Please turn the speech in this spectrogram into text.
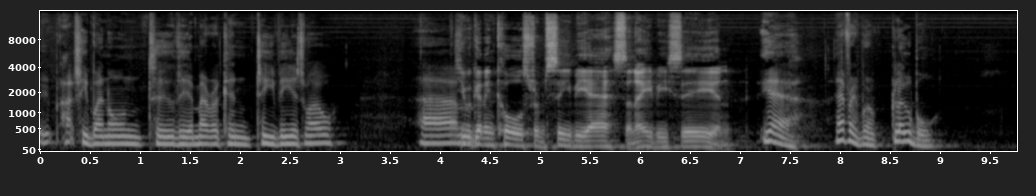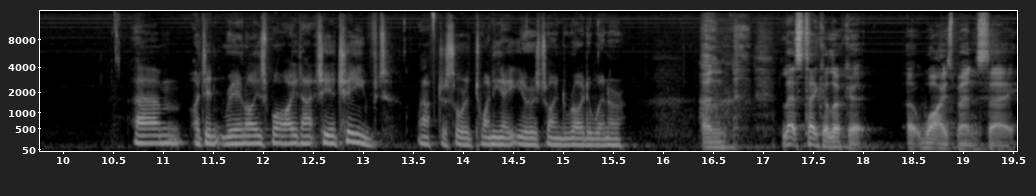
it actually went on to the American TV as well. Um, you were getting calls from CBS and ABC and Yeah, everywhere, global. Um, I didn't realise what I'd actually achieved after sort of 28 years trying to ride a winner. And let's take a look at, at Wise Men Say.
